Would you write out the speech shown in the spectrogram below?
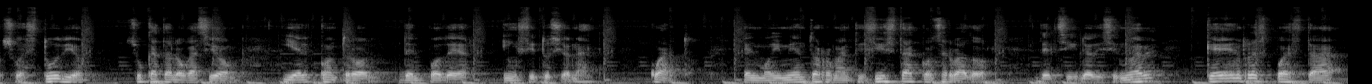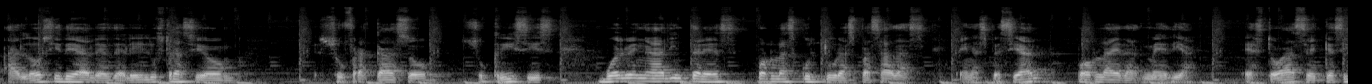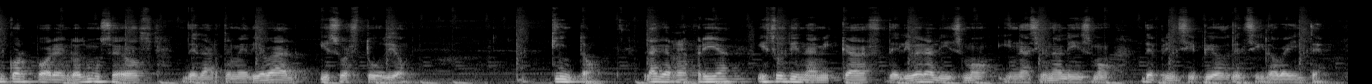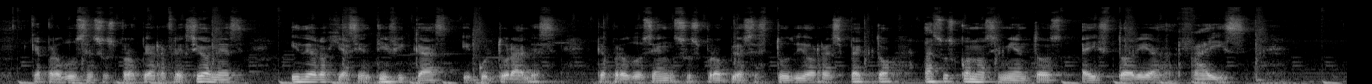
su estudio, su catalogación y el control del poder institucional. Cuarto, el movimiento romanticista conservador del siglo XIX que en respuesta a los ideales de la ilustración, su fracaso, su crisis, vuelven al interés por las culturas pasadas, en especial por la Edad Media. Esto hace que se incorporen los museos del arte medieval y su estudio. Quinto, la Guerra Fría y sus dinámicas de liberalismo y nacionalismo de principios del siglo XX que producen sus propias reflexiones, ideologías científicas y culturales, que producen sus propios estudios respecto a sus conocimientos e historia raíz,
